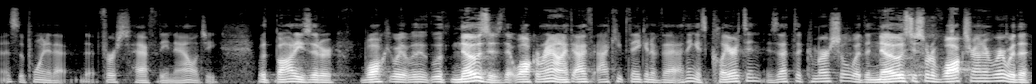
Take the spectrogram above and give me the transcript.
That's the point of that, that first half of the analogy. With bodies that are walking, with, with noses that walk around. I, I, I, keep thinking of that. I think it's Claritin. Is that the commercial where the nose just sort of walks around everywhere? Where the,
